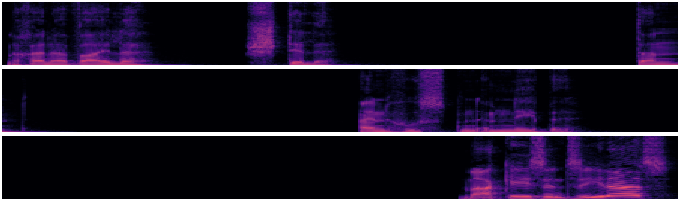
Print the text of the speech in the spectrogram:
Nach einer Weile Stille. Dann ein Husten im Nebel. Maki, sind Sie das?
